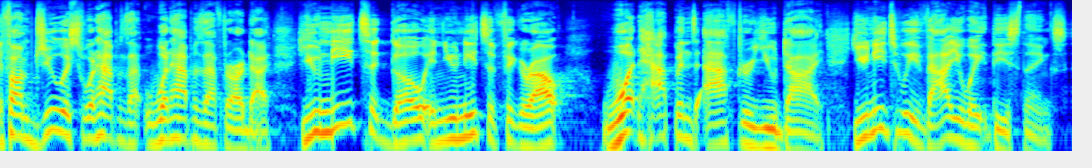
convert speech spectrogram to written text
If I'm Jewish, what happens what happens after I die? You need to go and you need to figure out what happens after you die. You need to evaluate these things.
